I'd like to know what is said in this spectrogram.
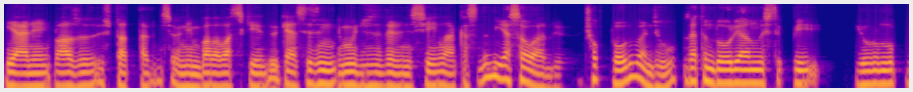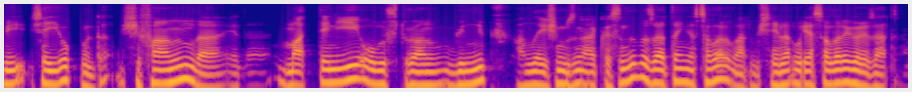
Yani bazı üstadlar mesela örneğin Balavatsky diyor ki sizin mucizeleriniz şeyin arkasında bir yasa var diyor. Çok doğru bence bu. Zaten doğru yanlışlık bir yorumluk bir şey yok burada. Şifanın da ya da maddeniyi oluşturan günlük anlayışımızın arkasında da zaten yasalar var. Bir şeyler o yasalara göre zaten.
